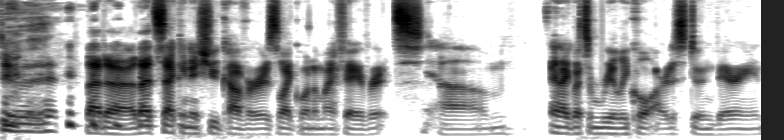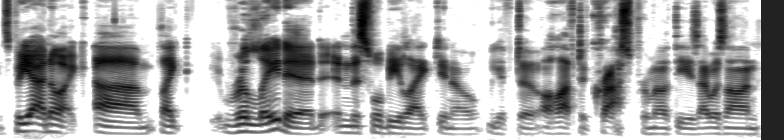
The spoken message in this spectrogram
Do it. That uh, that second issue cover is like one of my favorites. Um, and I got some really cool artists doing variants. But yeah, no, like um, like related, and this will be like you know we have to I'll have to cross promote these. I was on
